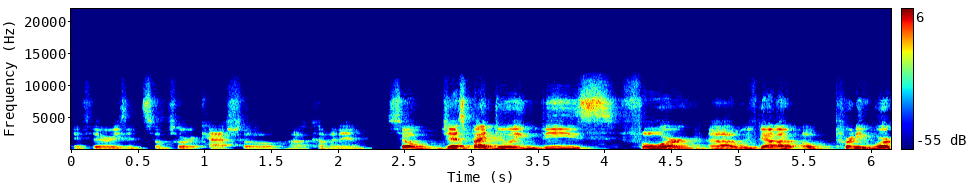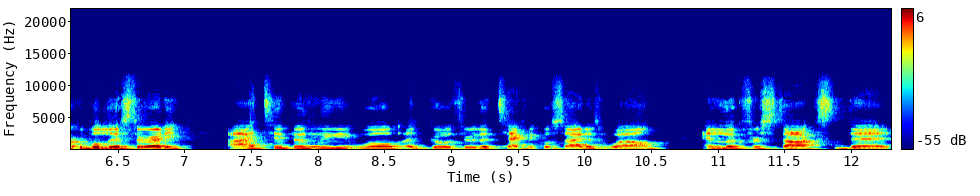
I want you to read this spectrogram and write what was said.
if there isn't some sort of cash flow uh, coming in. So just by doing these four, uh, we've got a, a pretty workable list already. I typically will go through the technical side as well and look for stocks that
